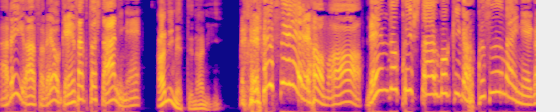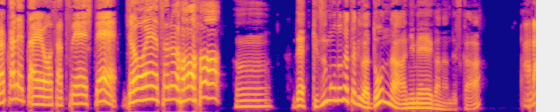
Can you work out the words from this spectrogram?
あるいはそれを原作としたアニメ。アニメって何？うるせえよ、もう連続した動きが複数枚に描かれた絵を撮影して、上映する方法。ふーん。で、傷物語はどんなアニメ映画なんですか？荒ら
